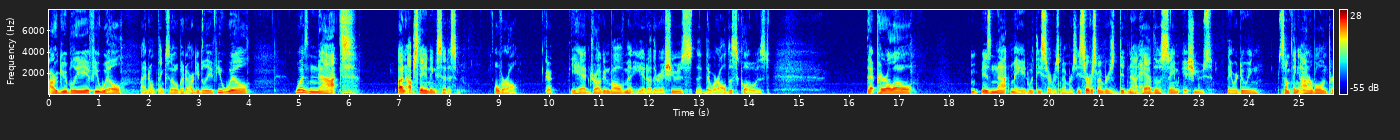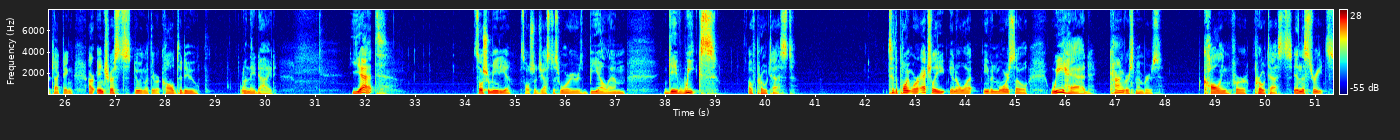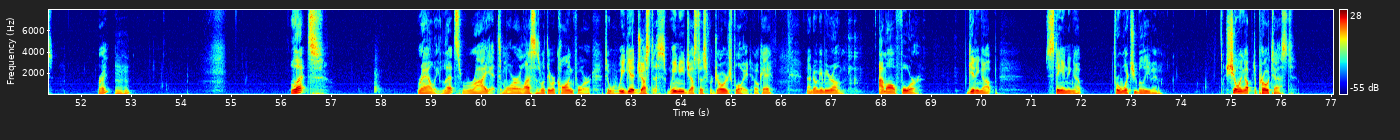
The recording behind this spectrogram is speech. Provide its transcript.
arguably, if you will, I don't think so, but arguably, if you will, was not an upstanding citizen overall. Okay. He had drug involvement, he had other issues that, that were all disclosed. That parallel is not made with these service members. These service members did not have those same issues. They were doing something honorable and protecting our interests, doing what they were called to do when they died. Yet, social media, social justice warriors, BLM gave weeks of protest to the point where actually, you know what, even more so, we had Congress members calling for protests in the streets, right? Mm-hmm. Let's rally, let's riot, more or less, is what they were calling for. To we get justice. We need justice for George Floyd. Okay. Now, don't get me wrong. I'm all for getting up, standing up for what you believe in, showing up to protest,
